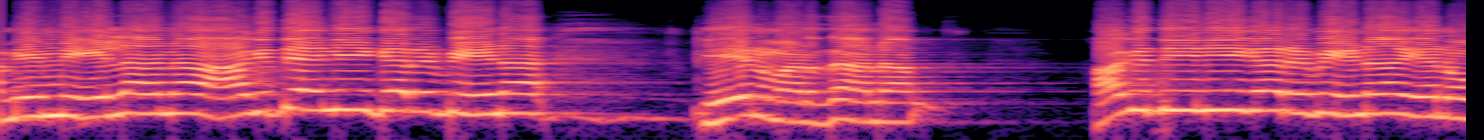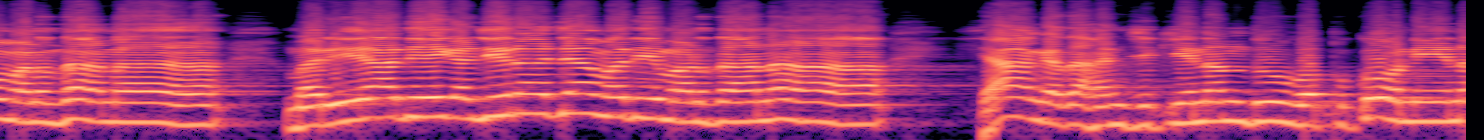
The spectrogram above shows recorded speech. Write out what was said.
ಮಿಮಿಲನ. ಆಗದೆ ನೀ ಗರ್ಭಿಣ ಏನು ಮಾಡ್ದಾನ ಆಗದೀನಿ ಗರ್ಭಿಣ ಏನು ಮಾಡ್ದಾನ ಮರ್ಯಾದೆ ಗಂಜಿರಾಜ ಮದಿ ಮಾಡ್ದಾನ ಹ್ಯಾಂಗದ ಹಂಜಿಕಿ ನಂದು ಒಪ್ಕೋ ನೀನ?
